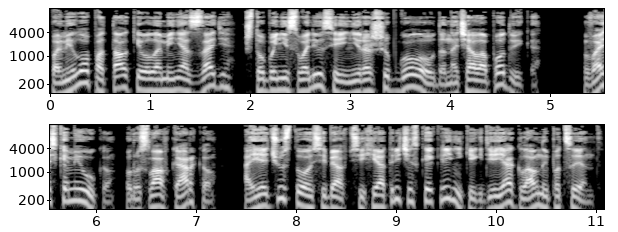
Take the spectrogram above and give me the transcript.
Помело подталкивало меня сзади, чтобы не свалился и не расшиб голову до начала подвига. Васька мяукал, Руслав каркал, а я чувствовал себя в психиатрической клинике, где я главный пациент.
